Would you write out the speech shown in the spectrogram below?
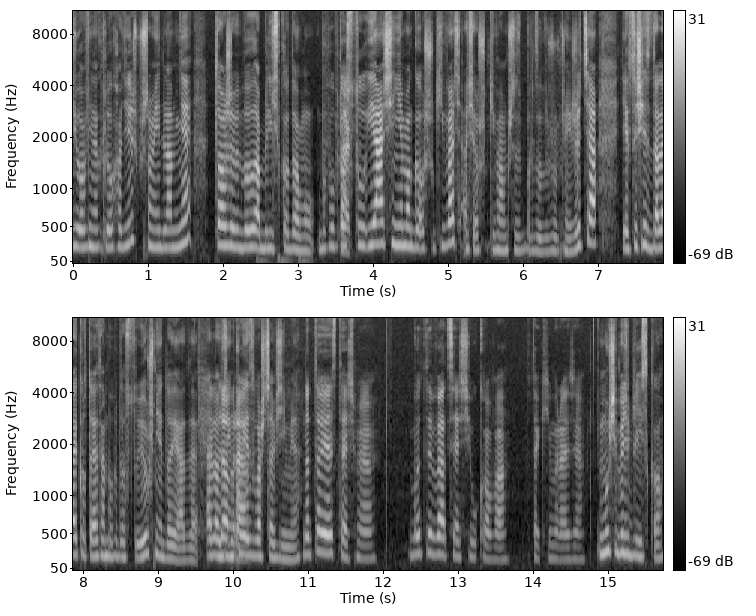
siłowni, na którą chodzisz, przynajmniej dla mnie? To, żeby była blisko domu. Bo po Tak. prostu ja się nie mogę oszukiwać, a się oszukiwam przez bardzo dużą część życia. Jak coś jest daleko, to ja tam po prostu już nie dojadę. Elo, Dobra. dziękuję, zwłaszcza w zimie. No to jesteśmy. Motywacja siłkowa w takim razie. Musi być blisko.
